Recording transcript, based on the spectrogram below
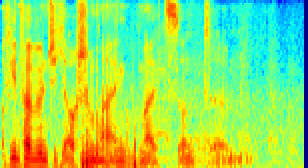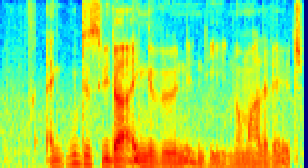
auf jeden Fall wünsche ich auch schon mal ein Gutmalz und ähm, ein gutes Wiedereingewöhnen in die normale Welt.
